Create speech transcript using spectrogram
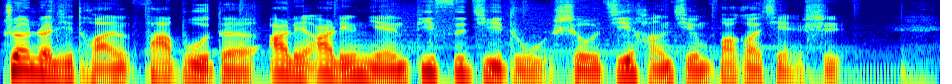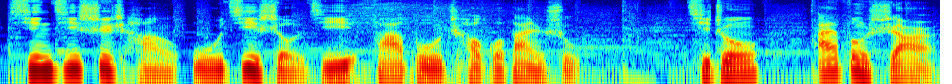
转转集团发布的二零二零年第四季度手机行情报告显示，新机市场五 G 手机发布超过半数，其中 iPhone 十二。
